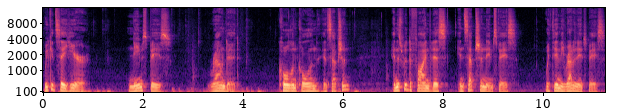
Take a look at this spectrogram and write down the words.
We could say here, namespace rounded colon colon inception, and this would define this inception namespace within the rounded namespace,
